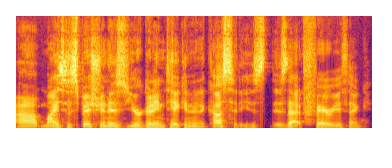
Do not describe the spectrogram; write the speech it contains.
uh, my suspicion is you're getting taken into custody. Is, is that fair, you think?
